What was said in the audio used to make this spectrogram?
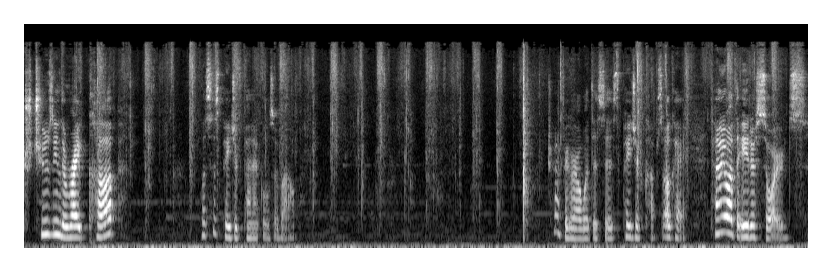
Choosing the right cup. What's this Page of Pentacles about? Trying to figure out what this is. Page of Cups. Okay. Tell me about the Eight of Swords.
